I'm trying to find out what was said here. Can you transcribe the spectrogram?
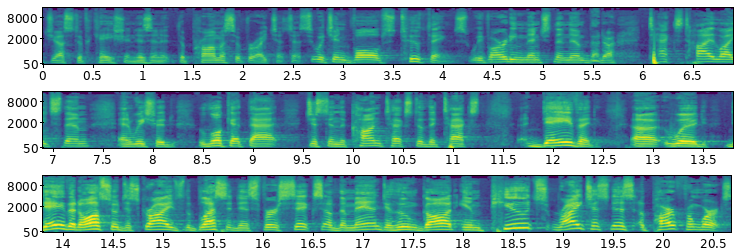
justification, isn't it? The promise of righteousness, which involves two things. We've already mentioned them, but our text highlights them, and we should look at that just in the context of the text. David uh, would David also describes the blessedness, verse six, of the man to whom God imputes righteousness apart from works.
